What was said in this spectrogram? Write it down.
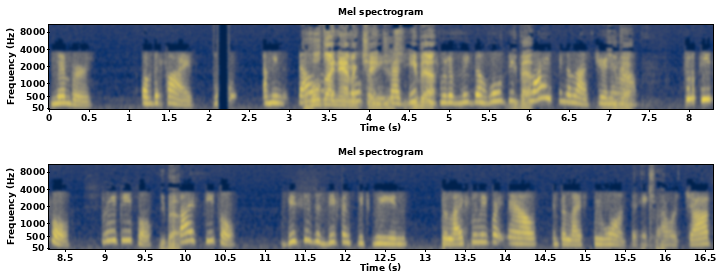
members of the five I mean, the whole dynamic changes. that You bet. would have lived a whole You different bet. life in the last year and You a bet. half. Two people, three people, You bet. five people. This is the difference between the life we live right now and the life we want. And it's right. our job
